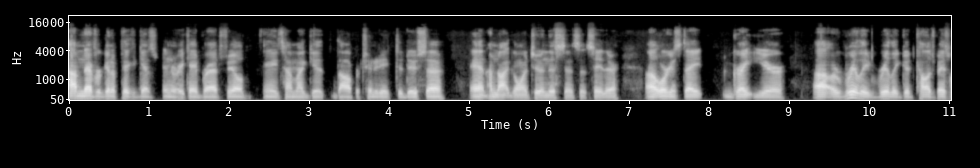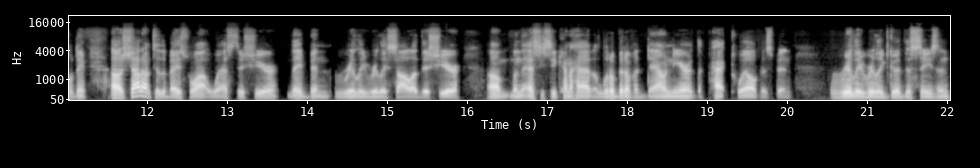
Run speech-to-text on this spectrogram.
I'm never going to pick against Enrique Bradfield anytime I get the opportunity to do so, and I'm not going to in this instance either. Uh, Oregon State, great year. Uh, a really, really good college baseball team. Uh, shout out to the baseball out west this year. They've been really, really solid this year. Um, when the SEC kind of had a little bit of a down year, the Pac 12 has been really, really good this season.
